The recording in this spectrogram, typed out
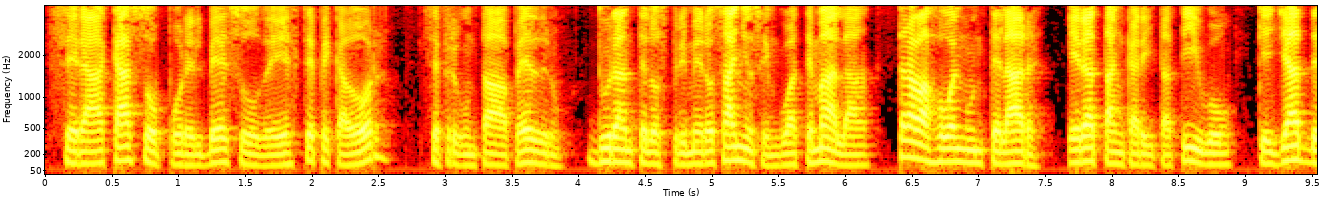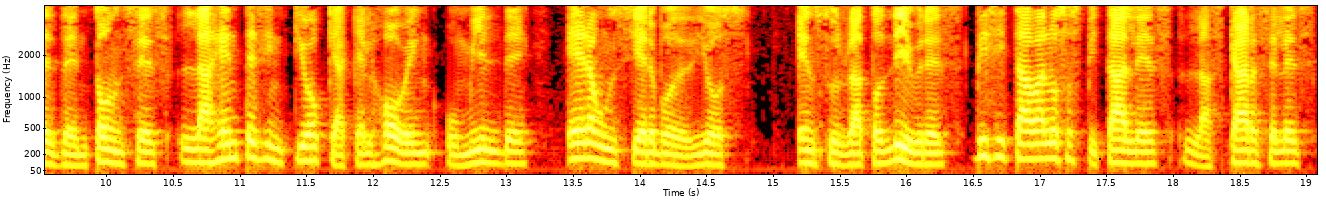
¿Será acaso por el beso de este pecador? se preguntaba Pedro. Durante los primeros años en Guatemala, trabajó en un telar. Era tan caritativo que ya desde entonces la gente sintió que aquel joven humilde era un siervo de Dios. En sus ratos libres visitaba los hospitales, las cárceles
